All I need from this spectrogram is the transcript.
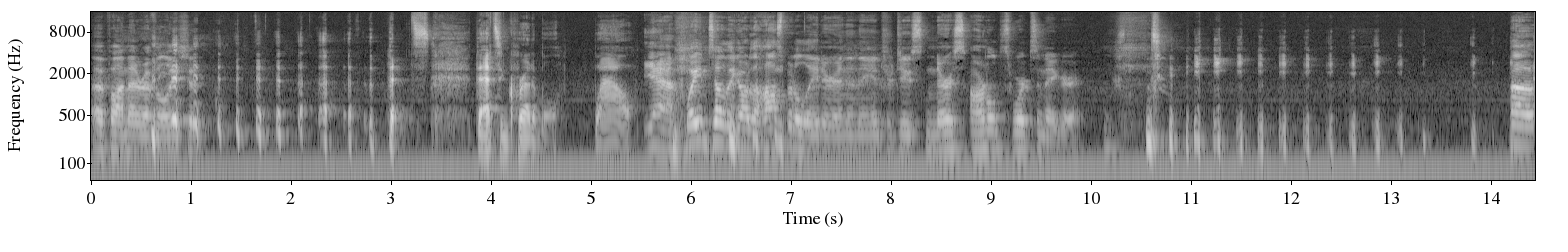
upon that revelation. that's that's incredible. Wow. Yeah, wait until they go to the hospital later, and then they introduce Nurse Arnold Schwarzenegger. Um,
